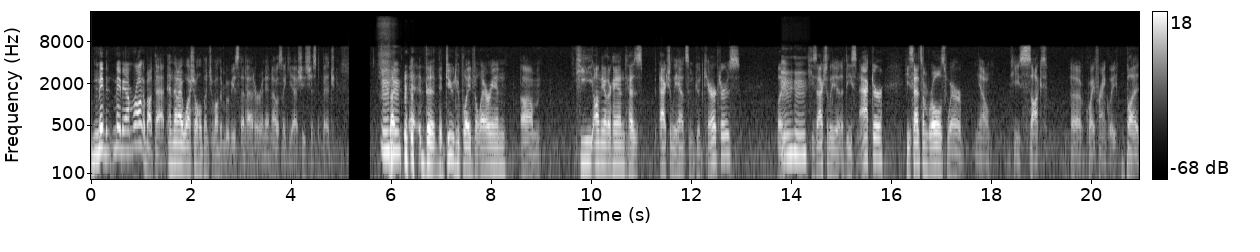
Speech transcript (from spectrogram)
Maybe maybe I'm wrong about that. And then I watched a whole bunch of other movies that had her in it, and I was like, yeah, she's just a bitch. Mhm. But uh, the the dude who played Valerian, um, he on the other hand has actually had some good characters. Like Mhm. he's actually a decent actor. He's had some roles where you know he sucked, uh, quite frankly, but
